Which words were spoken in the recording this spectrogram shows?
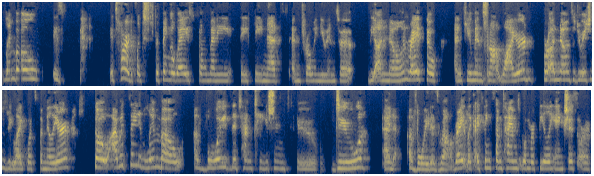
limbo is, it's hard. It's like stripping away so many safety nets and throwing you into the unknown, right? So, and humans are not wired for unknown situations. We like what's familiar. So I would say in limbo, avoid the temptation to do and avoid as well, right? Like I think sometimes when we're feeling anxious or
